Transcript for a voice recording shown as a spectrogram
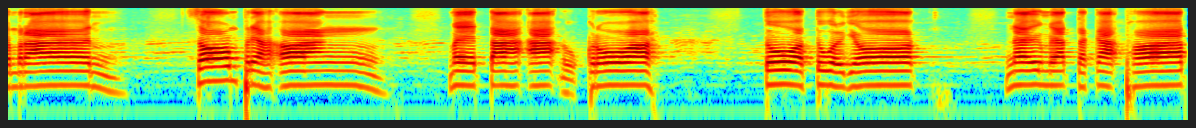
ចម្រើនសូមព្រះអង្គមេត្តាអនុគ្រោះតួទួលយកនៅមេត្តកផត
